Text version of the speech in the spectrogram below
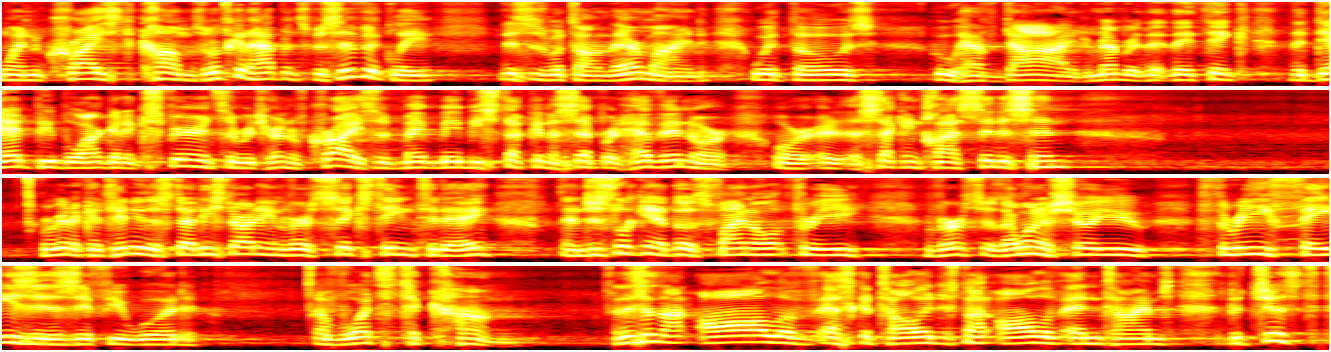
when Christ comes? What's going to happen specifically? This is what's on their mind with those who have died. Remember, they think the dead people aren't going to experience the return of Christ. It may, may be stuck in a separate heaven or, or a second class citizen. We're going to continue the study starting in verse 16 today. And just looking at those final three verses, I want to show you three phases, if you would, of what's to come. And this is not all of eschatology, it's not all of end times, but just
